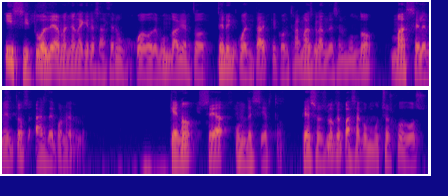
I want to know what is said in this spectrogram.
y si tú el día de mañana quieres hacer un juego de mundo abierto, ten en cuenta que contra más grande es el mundo, más elementos has de ponerle. Que no sea un desierto. Que eso es lo que pasa con muchos juegos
